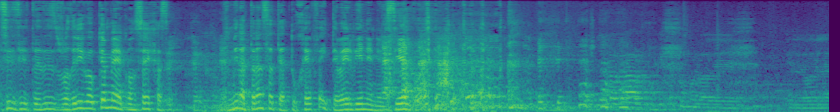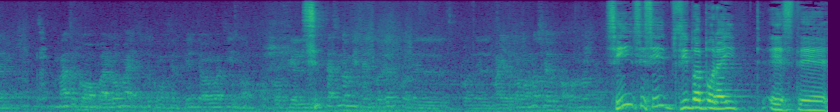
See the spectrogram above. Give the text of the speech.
Sí, sí, te dices, Rodrigo, ¿qué me aconsejas? Pues mira, tránzate a tu jefe y te va a ir bien en el cielo. Yo lo veo un poquito como lo de, lo de la, más como paloma y esto como como serpiente o algo así, ¿no? Porque él Sí. está siendo misericordioso con el, con el mayordomo, no sé, o no sé. Sí, sí, sí, sí va por ahí. Este,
